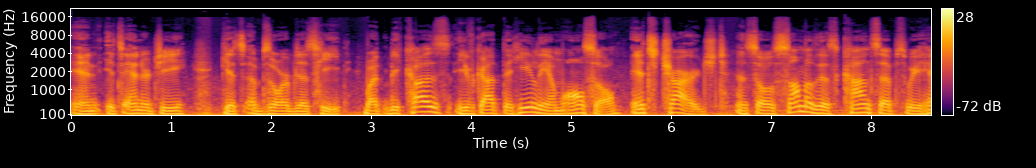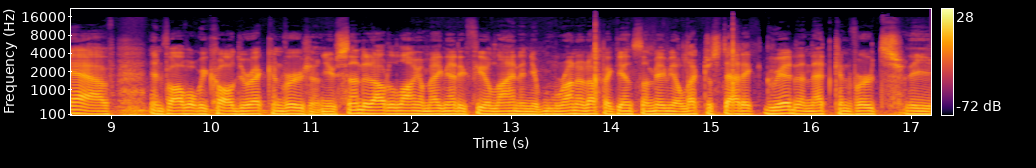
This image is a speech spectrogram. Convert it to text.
and its energy gets absorbed as heat. But because you've got the helium also, it's charged. And so some of these concepts we have involve what we call direct conversion. You send it out along a magnetic field line and you run it up against a maybe electrostatic grid, and that converts the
